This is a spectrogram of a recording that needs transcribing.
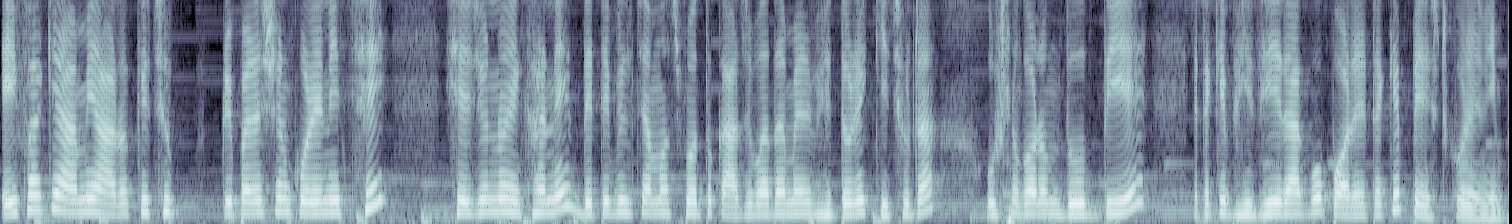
এই ফাঁকে আমি আরও কিছু প্রিপারেশন করে নিচ্ছি। সেই জন্য এখানে দেড় টেবিল চামচ মতো কাজু বাদামের ভেতরে কিছুটা উষ্ণ গরম দুধ দিয়ে এটাকে ভিজিয়ে রাখব, পরে এটাকে পেস্ট করে নিব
